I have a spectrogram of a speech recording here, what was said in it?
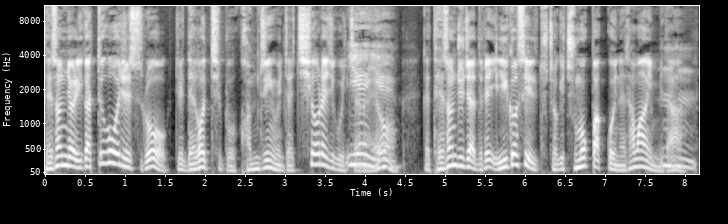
대선 열기가 뜨거워질수록 이제 네거티브 검증이 굉장히 치열해지고 있잖아요. 예, 예. 그러니까 대선 주자들의 일거수일투족이 주목받고 있는 상황입니다. 음.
